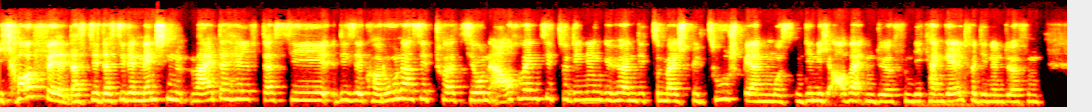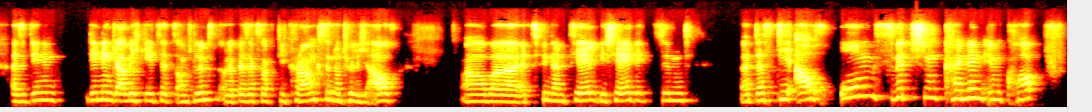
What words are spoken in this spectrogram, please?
ich hoffe, dass die, dass die den Menschen weiterhilft, dass sie diese Corona-Situation, auch wenn sie zu denen gehören, die zum Beispiel zusperren mussten, die nicht arbeiten dürfen, die kein Geld verdienen dürfen, also denen, denen glaube ich, geht es jetzt am schlimmsten, oder besser gesagt, die krank sind natürlich auch, aber jetzt finanziell geschädigt sind, dass die auch umswitchen können im Kopf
